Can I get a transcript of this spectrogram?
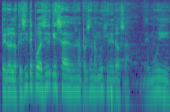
pero lo que sí te puedo decir que ella es una persona muy generosa, eh, muy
